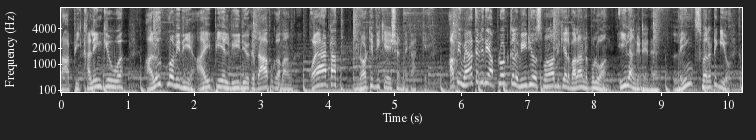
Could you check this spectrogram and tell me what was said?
අරපි කලින් කිව්ව අලුත්ම විදි IPL වීඩියෝක දාපු ගමන් ඔයාටත් නොටිෆිකේෂන් එකක්ේ අපි මෑතකද අපලෝඩ් කළ වීඩියෝස් මොවාද කියල බලන්න පුළුවන්. ඊළඟට එන ලිංක්ස් වලට ගියොත්.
